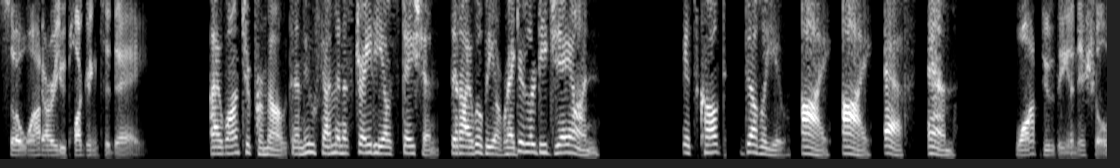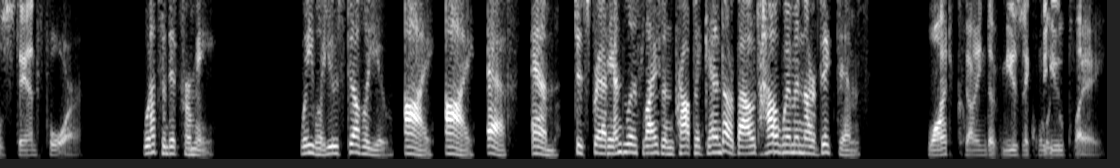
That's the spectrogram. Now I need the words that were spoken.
So what are you plugging today? I want to promote a new feminist radio station that I will be a regular DJ on. It's called W-I-I-F-M. What do the initials stand for? What's in it for me? We will use W-I-I-F-M to spread endless lies and propaganda about how women are victims. What kind of music will you play?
